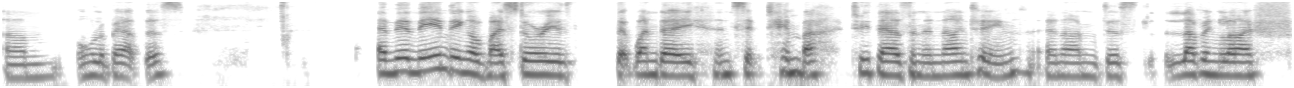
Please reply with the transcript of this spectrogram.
um, all about this. And then the ending of my story is that one day in September 2019, and I'm just loving life,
